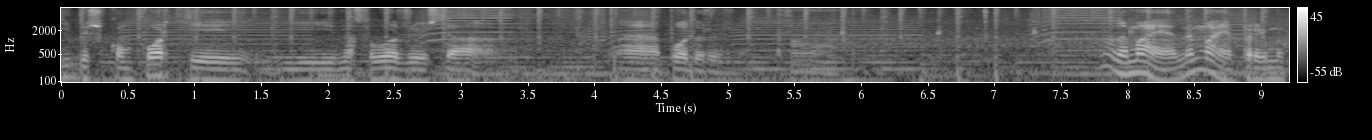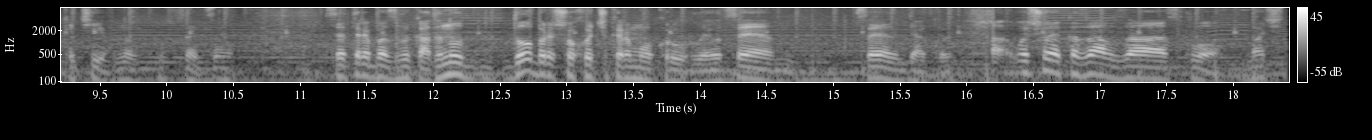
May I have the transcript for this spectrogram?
їдеш в комфорті і насолоджуєшся е, подорожю. Ну, немає, немає перемикачів. Ну, все це, це треба звикати. Ну, добре, що хоч кермо кругле. Оце це дякую. Ось що я казав за скло. Бачите,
